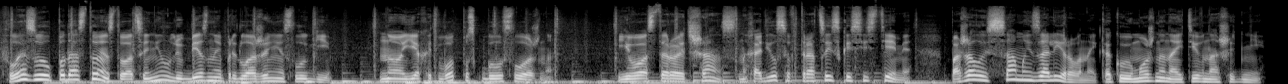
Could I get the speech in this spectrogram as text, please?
Флэзвелл по достоинству оценил любезное предложение слуги, но ехать в отпуск было сложно — его астероид «Шанс» находился в Троцийской системе, пожалуй, самой изолированной, какую можно найти в наши дни.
